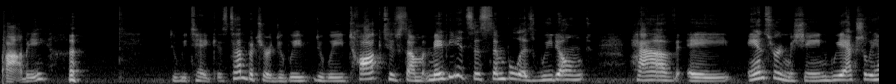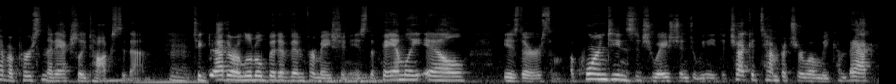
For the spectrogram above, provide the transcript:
Bobby. do we take his temperature? Do we do we talk to some maybe it's as simple as we don't have a answering machine. We actually have a person that actually talks to them. Mm-hmm. to gather a little bit of information. Is the family ill? Is there some a quarantine situation? Do we need to check a temperature when we come back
